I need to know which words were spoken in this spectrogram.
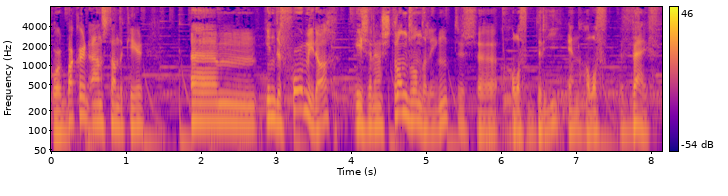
voor Bakker de aanstaande keer. Um, in de voormiddag is er een strandwandeling... tussen uh, half drie en half vijf.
